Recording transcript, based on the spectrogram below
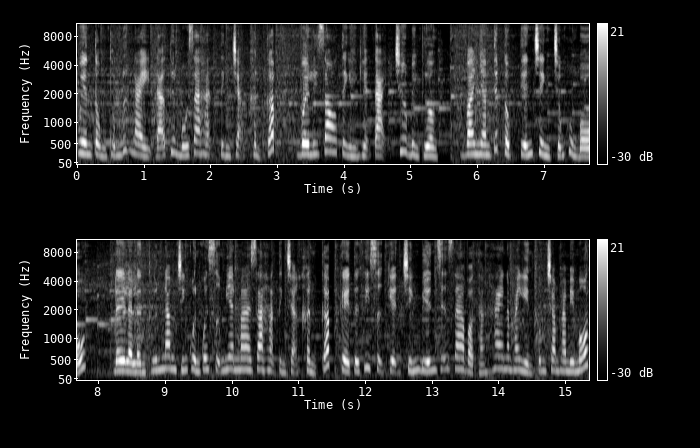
quyền Tổng thống nước này đã tuyên bố gia hạn tình trạng khẩn cấp với lý do tình hình hiện tại chưa bình thường và nhằm tiếp tục tiến trình chống khủng bố. Đây là lần thứ 5 chính quyền quân sự Myanmar gia hạn tình trạng khẩn cấp kể từ khi sự kiện chính biến diễn ra vào tháng 2 năm 2021.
